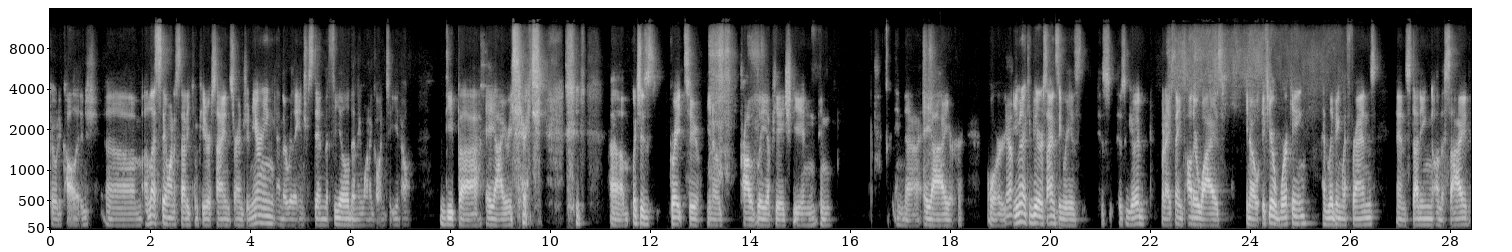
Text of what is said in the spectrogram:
go to college um, unless they want to study computer science or engineering and they're really interested in the field and they want to go into, you know, deep uh, AI research, um, which is great too. You know, probably a PhD in in in uh, AI or or yeah. even a computer science degree is is is good. But I think otherwise, you know, if you're working and living with friends and studying on the side,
